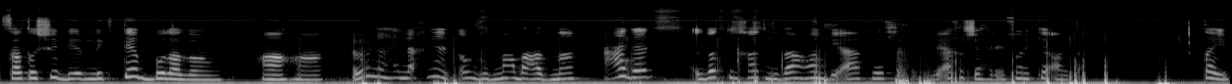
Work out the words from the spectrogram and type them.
satışı birlikte bulalım. ها ها. قلنا هلأ خلينا نوجد مع بعضنا عدد البطيخات اللي باعهم بآخر شهر بآخر شهرين son iki ayda طيب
